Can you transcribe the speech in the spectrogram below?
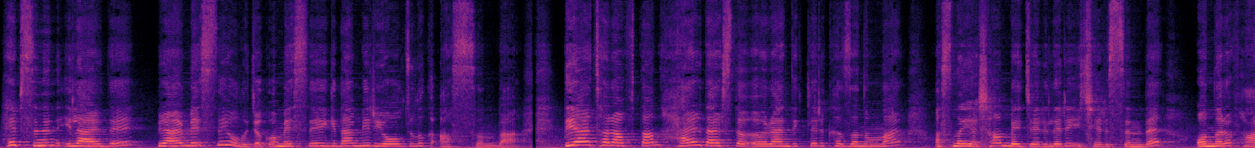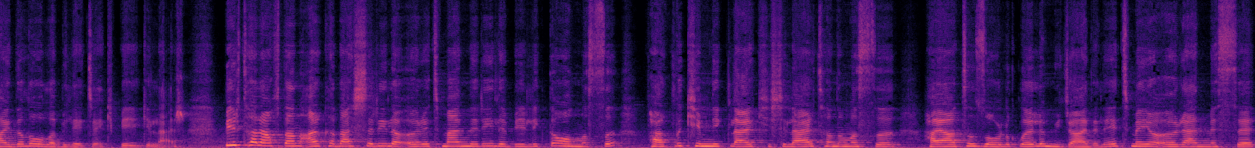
hepsinin ileride birer mesleği olacak. O mesleğe giden bir yolculuk aslında. Diğer taraftan her derste öğrendikleri kazanımlar aslında yaşam becerileri içerisinde onlara faydalı olabilecek bilgiler. Bir taraftan arkadaşlarıyla, öğretmenleriyle birlikte olması, farklı kimlikler, kişiler tanıması, hayatın zorluklarıyla mücadele etmeyi öğrenmesi,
